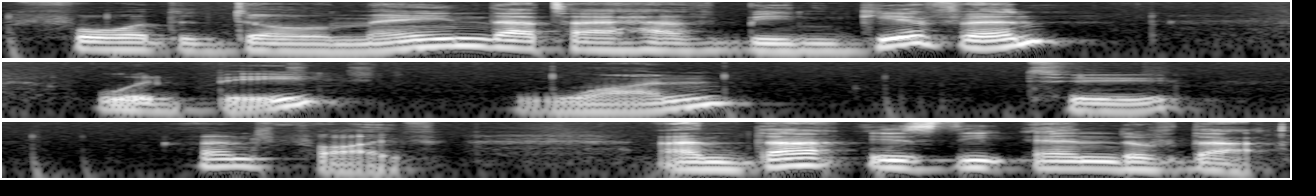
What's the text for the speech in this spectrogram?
for the domain that I have been given would be 1, 2, and 5. And that is the end of that.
